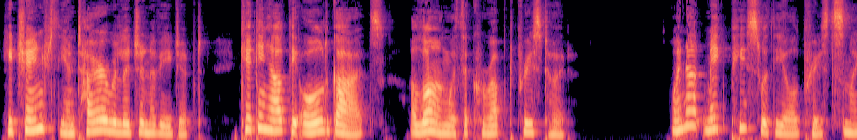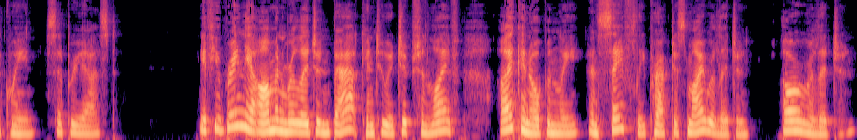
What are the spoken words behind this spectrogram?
he changed the entire religion of Egypt, kicking out the old gods along with the corrupt priesthood. Why not make peace with the old priests, my queen? Cepri asked. If you bring the Amun religion back into Egyptian life, I can openly and safely practice my religion, our religion.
